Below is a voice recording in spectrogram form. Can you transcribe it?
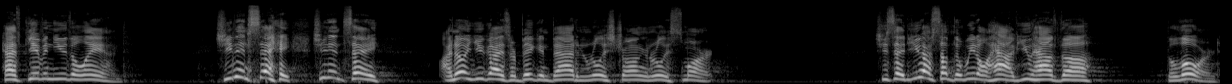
hath given you the land. She didn't say, she didn't say, I know you guys are big and bad and really strong and really smart. She said, You have something we don't have. You have the, the Lord.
